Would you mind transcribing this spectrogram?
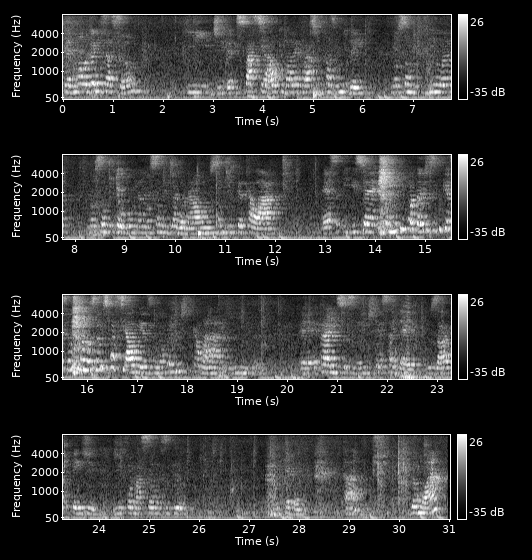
que é de uma organização que, de, espacial que o balé clássico faz muito bem. Noção de fila, noção de coluna, noção de diagonal, noção de intercalar. Essa, e isso, é, isso é muito importante, assim, por questão de uma noção espacial mesmo, não para a gente ficar lá, é, é para isso, assim, a gente ter essa ideia, usar o que tem de, de informação assim, que é bom. Tá? Vamos lá?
